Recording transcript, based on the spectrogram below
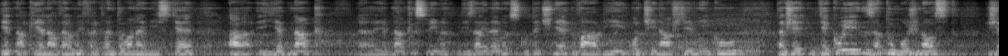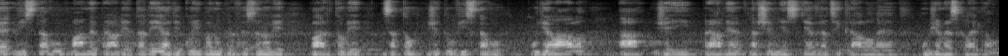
jednak je na velmi frekventovaném místě a jednak, eh, jednak svým designem skutečně vábí oči návštěvníků. Takže děkuji za tu možnost, že výstavu máme právě tady a děkuji panu profesorovi Vártovi za to, že tu výstavu udělal a že ji právě v našem městě v Hradci Králové můžeme shlédnout.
